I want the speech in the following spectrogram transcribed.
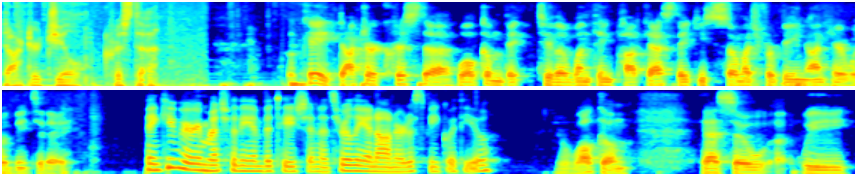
Dr. Jill Crista. Okay, Dr. Crista, welcome to the One Thing podcast. Thank you so much for being on here with me today. Thank you very much for the invitation. It's really an honor to speak with you. You're welcome. Yeah, so uh, we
